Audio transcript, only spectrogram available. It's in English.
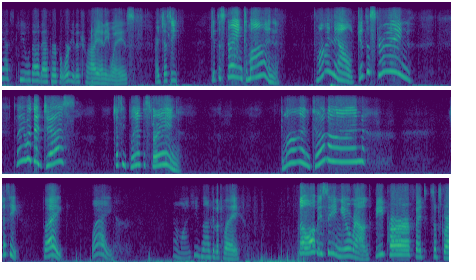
cat's cute without effort, but we're gonna try anyways. Alright, Jesse, get the string, come on! Come on now, get the string! Play with it, Jess! Jesse, play with the string! Come on, come on! Jesse, play! Play! Come on, she's not gonna play. So I'll be seeing you around. Be perfect. Subscribe.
